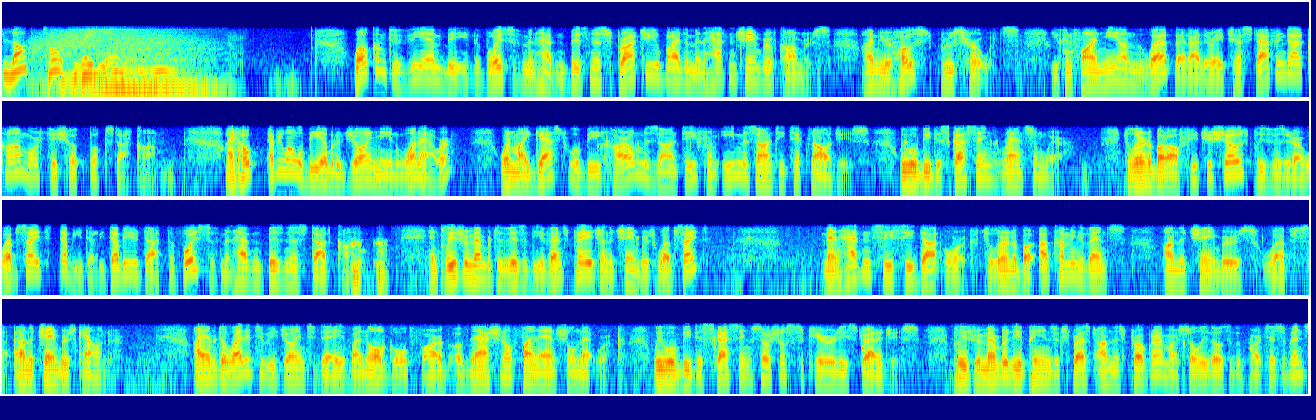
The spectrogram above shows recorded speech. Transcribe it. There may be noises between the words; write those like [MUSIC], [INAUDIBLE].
Blog Talk Radio. Welcome to VMB, the Voice of Manhattan Business, brought to you by the Manhattan Chamber of Commerce. I'm your host, Bruce Hurwitz. You can find me on the web at either hsstaffing.com or fishhookbooks.com. I hope everyone will be able to join me in one hour when my guest will be Carl Mazzanti from eMazzanti Technologies. We will be discussing ransomware. To learn about all future shows, please visit our website, www.thevoiceofmanhattanbusiness.com. And please remember to visit the events page on the Chamber's website, manhattancc.org, to learn about upcoming events on the Chamber's website, on the Chamber's calendar. I am delighted to be joined today by Noal Goldfarb of National Financial Network. We will be discussing Social Security strategies. Please remember the opinions expressed on this program are solely those of the participants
